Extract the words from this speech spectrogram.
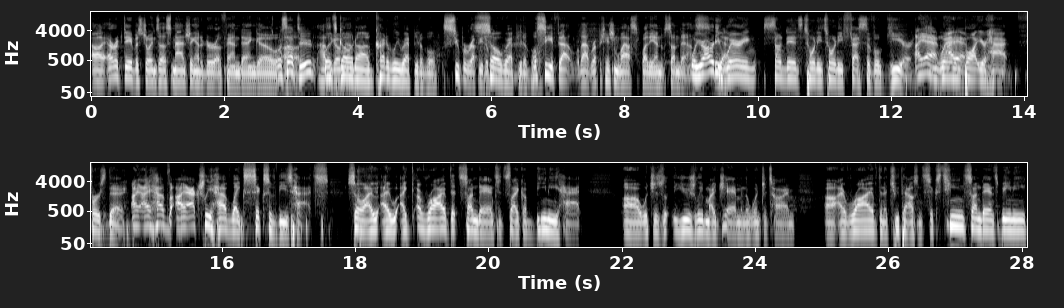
Uh, Erik Davis joins us, managing editor of Fandango. What's Uh, up, dude? How's What's it going? going man? on? Incredibly reputable. Super reputable. So reputable. We'll see if that that reputation lasts by the end of Sundance. Well, you're already Yeah. wearing Sundance 2020 festival gear. I am, You went I am. bought your hat first day. I, I have. I actually have like six of these hats. So I, I, I arrived at Sundance. It's like a beanie hat, uh, which is usually my jam in the wintertime. Uh, I arrived in a 2016 Sundance beanie.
